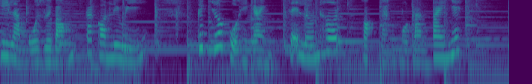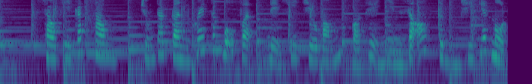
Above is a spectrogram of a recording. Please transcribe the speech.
Khi làm múa dưới bóng, các con lưu ý kích thước của hình ảnh sẽ lớn hơn bằng một bàn tay nhé. Sau khi cắt xong, chúng ta cần khoét các bộ phận để khi chiếu bóng có thể nhìn rõ từng chi tiết một.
